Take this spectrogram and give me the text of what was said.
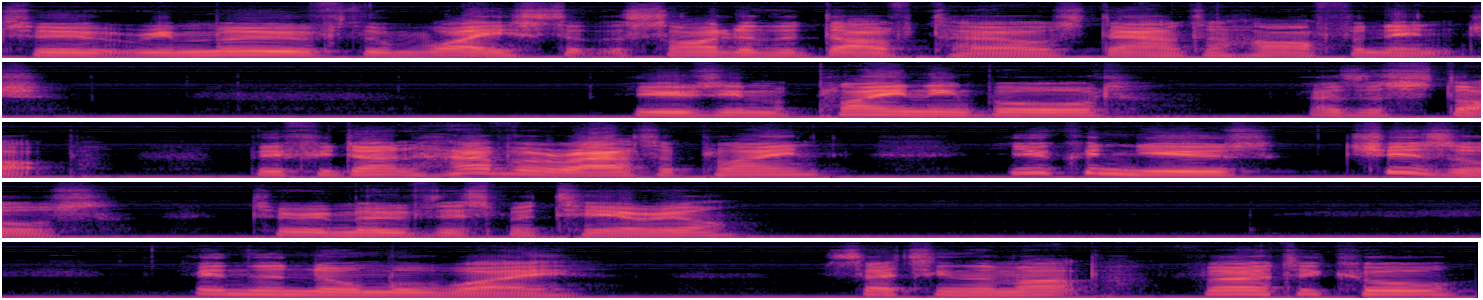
to remove the waste at the side of the dovetails down to half an inch using my planing board as a stop. But if you don't have a router plane you can use chisels to remove this material in the normal way setting them up vertical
